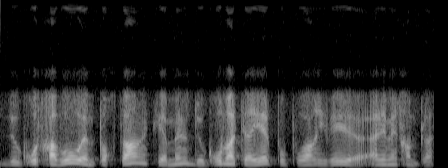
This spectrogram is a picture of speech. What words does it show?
de gros travaux importants, qui amènent de gros matériel pour pouvoir arriver à les mettre en place.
